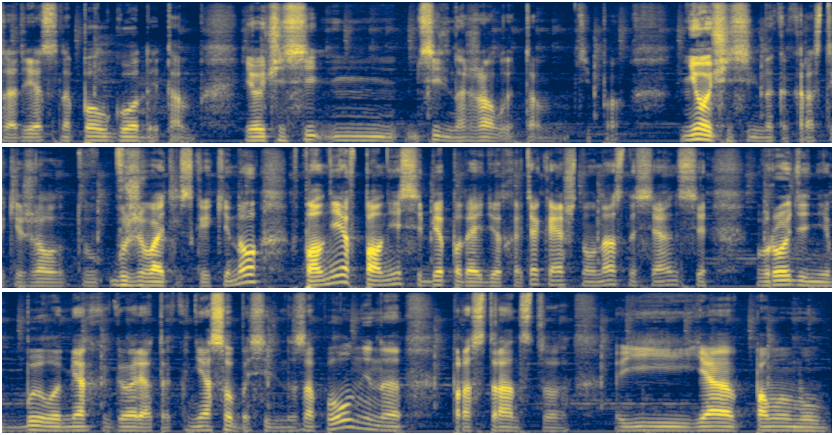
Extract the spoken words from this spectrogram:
соответственно, полгода, и там, и очень си- сильно жалуют, там, типа, не очень сильно как раз-таки жалуют выживательское кино, вполне, вполне себе подойдет. Хотя, конечно, у нас на сеансе в Родине было, мягко говоря, так не особо сильно заполнено пространство. И я, по-моему,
